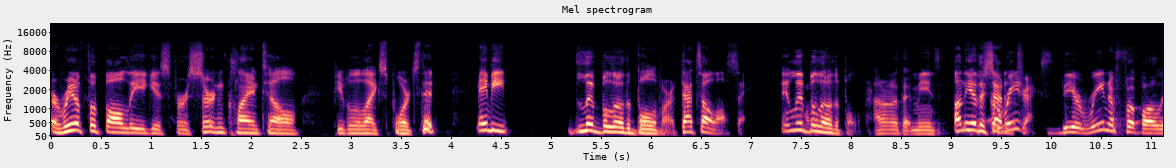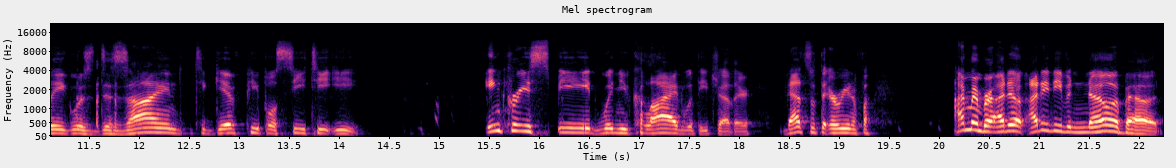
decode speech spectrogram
Arena Football League is for a certain clientele, people who like sports that maybe live below the boulevard. That's all I'll say. They live below the boulevard I don't know what that means. on the other side of the tracks. The Arena Football League was designed to give people CTE, increased speed when you collide with each other. That's what the Arena. Fo- I remember I don't. I didn't even know about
